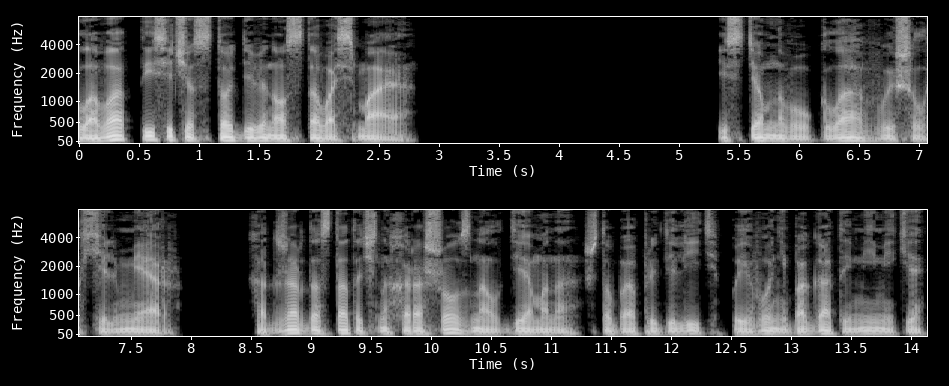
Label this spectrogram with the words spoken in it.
Глава 1198 Из темного угла вышел Хельмер. Хаджар достаточно хорошо знал демона, чтобы определить по его небогатой мимике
